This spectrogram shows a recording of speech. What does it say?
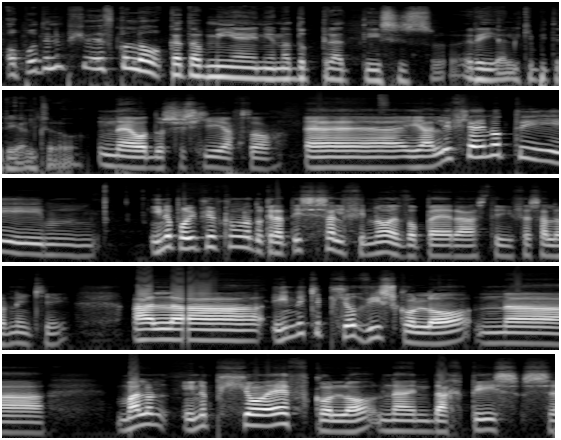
Οπότε είναι πιο εύκολο κατά μία έννοια να το κρατήσεις real και keep it real, ξέρω εγώ. Ναι, όντως ισχύει αυτό. Ε, η αλήθεια είναι ότι μ, είναι πολύ πιο εύκολο να το κρατήσεις αληθινό εδώ πέρα στη Θεσσαλονίκη, αλλά είναι και πιο δύσκολο να... Μάλλον είναι πιο εύκολο να ενταχθείς σε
